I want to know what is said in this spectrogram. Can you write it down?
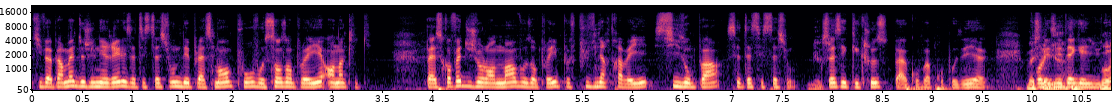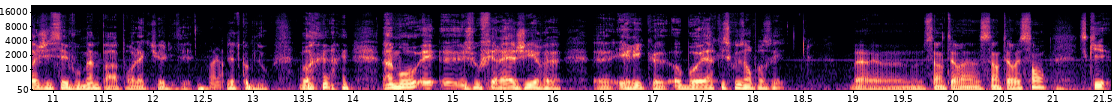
qui va permettre de générer les attestations de déplacement pour vos 100 employés en un clic. Parce qu'en fait, du jour au lendemain, vos employés ne peuvent plus venir travailler s'ils n'ont pas cette attestation. Donc ça, c'est quelque chose bah, qu'on va proposer euh, bah, pour les bien. aider à gagner du Vous régissez vous-même par rapport à l'actualité. Voilà. Vous êtes comme nous. Bon, un mot, et, euh, je vous fais réagir, euh, Eric Auboer. Qu'est-ce que vous en pensez? Ben, C'est intér intéressant. Ce qui est,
